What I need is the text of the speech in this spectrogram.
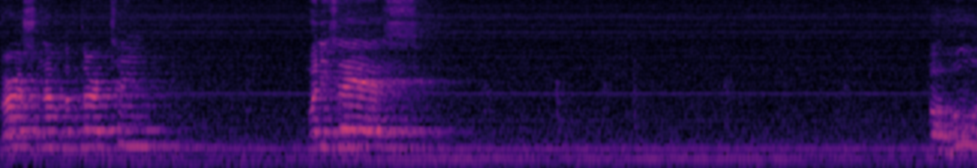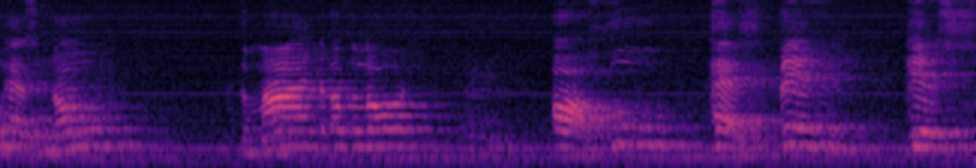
verse number 13, when he says, For who has known the mind of the Lord, or who has been his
